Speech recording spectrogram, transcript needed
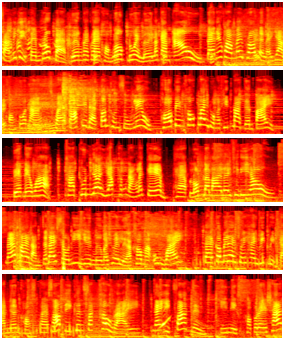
3มิติเต็มรูปแบบเรื่องแรก ๆ ของโลกด้วยเลยละกันเอ้าแต่ด้วยความไม่พร้อมหลายๆอย่างของตัวหนัง Squaresoft ที่แบกต้นทุนสูงลิ่วพอบินเข้าใกล้ดวงอาทิตย์มากเกินไป เรียกได้ว่าขาดทุนย่อยยับทั้งหนังและเกม แทบล้มละลายเลยทีเดียว แม้ภายหลังจะได้โซนี่ยื่นมือมาช่วยเหลือเข้ามาอุ้มไว้ แต่ก็ไม่ได้ช่วยให้วิกฤตการเงินของ Squaresoft ดีขึ้นสักเท่าไหร่ ในอีกฝากหนึ่ง Enix Corporation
